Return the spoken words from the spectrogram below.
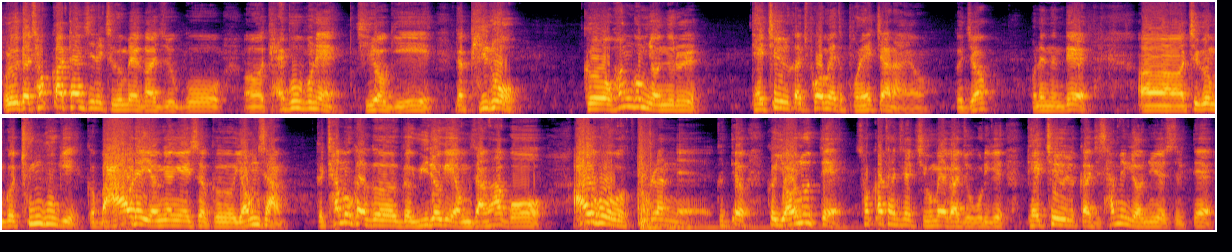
우리 그때 석가탄신을 즈음해가지고 어, 대부분의 지역이 그러니까 비로 그 황금 연휴를 대체율까지 포함해서 보냈잖아요. 그죠? 보냈는데 어, 지금 그 중국이 그 마을의 영향에서 그 영상 그 참혹한 그, 그 위력의 영상하고 아이고 몰랐네. 그때 그 연휴 때 석가탄신을 즈음해가지고 우리 대체율까지 3일 연휴였을 때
